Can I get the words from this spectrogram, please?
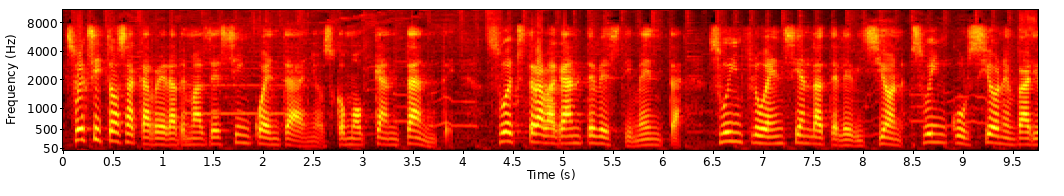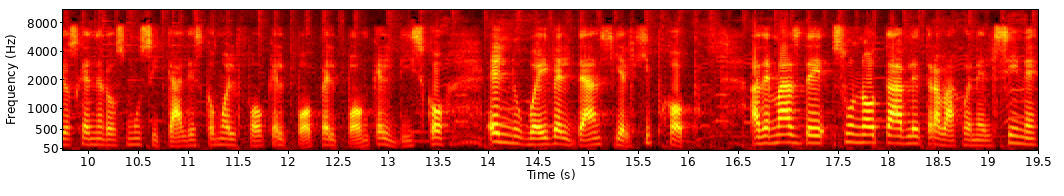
Su exitosa carrera de más de 50 años como cantante, su extravagante vestimenta, su influencia en la televisión, su incursión en varios géneros musicales como el folk, el pop, el punk, el disco, el new wave, el dance y el hip hop, además de su notable trabajo en el cine,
